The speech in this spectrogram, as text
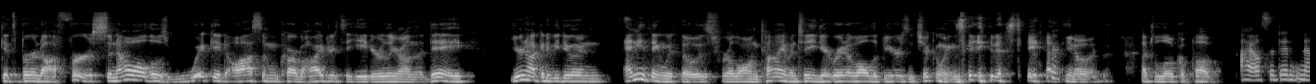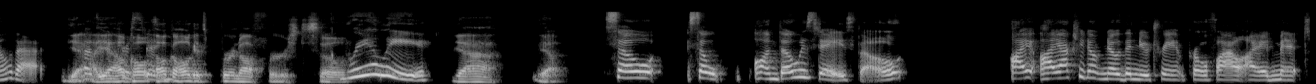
gets burned off first. So now all those wicked, awesome carbohydrates that you ate earlier on the day, you're not going to be doing anything with those for a long time until you get rid of all the beers and chicken wings that you just ate at, you know, at the, at the local pub. I also didn't know that. Yeah, That's yeah. Alcohol alcohol gets burned off first. So really, yeah, yeah. So so on those days though, I I actually don't know the nutrient profile. I admit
